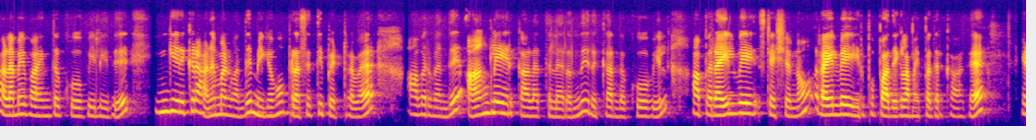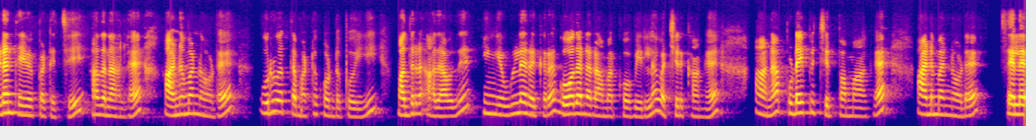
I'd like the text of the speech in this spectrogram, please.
பழமை வாய்ந்த கோவில் இது. இங்கே இருக்கிற அனுமன் வந்து மிகவும் பிரசித்தி பெற்றவர். அவர் வந்து ஆங்கிலேயர் காலத்திலிருந்து இருக்க அந்த கோவில். அப்போ ரயில்வே ஸ்டேஷனும் ரயில்வே இருப்பு பாதைகள் அமைப்பதற்காக இடம் தேவைப்பட்டுச்சு. அதனால் அனுமனோட உருவத்தை மட்டும் கொண்டு போய் மதுரை அதாவது இங்கே உள்ளே இருக்கிற கோதண்டராமர் கோவிலில் வச்சுருக்காங்க. ஆனால் புடைப்பு சிற்பமாக அனுமனோட சிலை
